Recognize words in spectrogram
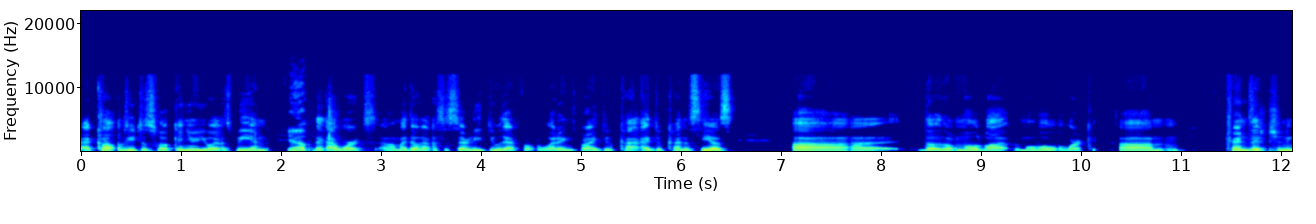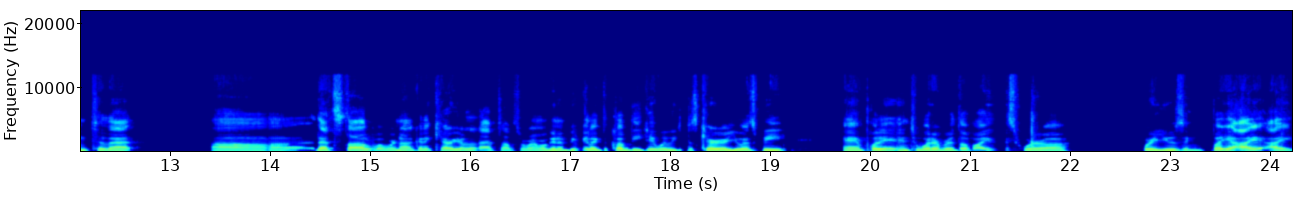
at clubs you just hook in your usb and yep. that works um i don't necessarily do that for weddings but i do kind i do kind of see us uh the, the mobile the mobile work um transitioning to that uh that style where we're not going to carry our laptops around we're going to be like the club dj where we just carry our usb and put it into whatever device we're uh we're using but yeah i i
